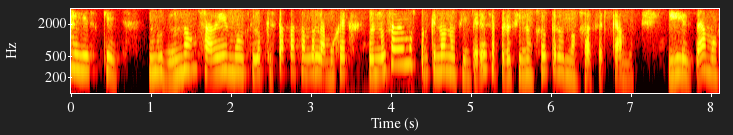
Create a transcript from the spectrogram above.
ay es que no sabemos lo que está pasando a la mujer pues no sabemos porque no nos interesa pero si nosotros nos acercamos y les damos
